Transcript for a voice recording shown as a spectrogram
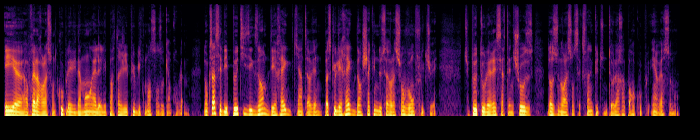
Et euh, après, la relation de couple, évidemment, elle, elle est partagée publiquement sans aucun problème. Donc ça, c'est des petits exemples des règles qui interviennent. Parce que les règles dans chacune de ces relations vont fluctuer tu peux tolérer certaines choses dans une relation sex-friend que tu ne toléreras pas en couple, et inversement.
